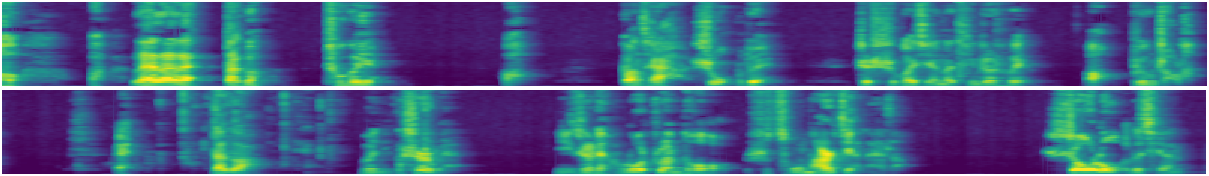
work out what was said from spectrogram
哦啊，来来来，大哥，抽根烟。刚才啊是我不对，这十块钱的停车费啊不用找了。哎大哥，问你个事儿呗，你这两摞砖头是从哪儿捡来的？收了我的钱，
